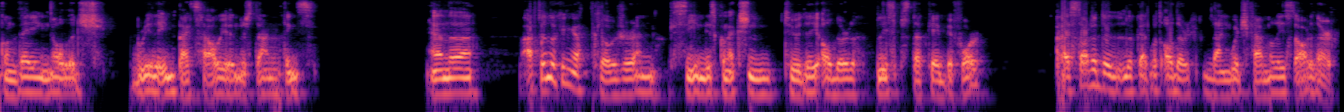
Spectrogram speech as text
conveying knowledge really impacts how you understand things. And uh, after looking at Clojure and seeing this connection to the other Lisps that came before, I started to look at what other language families are there.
